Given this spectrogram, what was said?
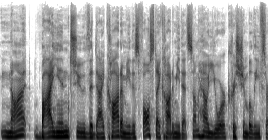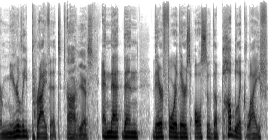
not buy into the dichotomy, this false dichotomy that somehow your Christian beliefs are merely private Ah, yes. and that then therefore there's also the public life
